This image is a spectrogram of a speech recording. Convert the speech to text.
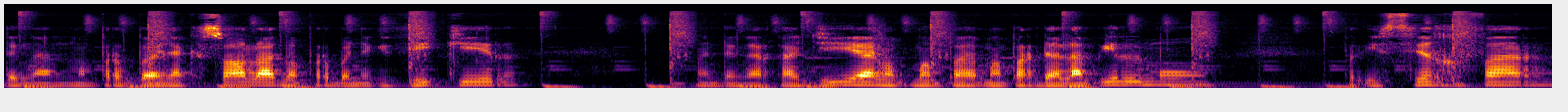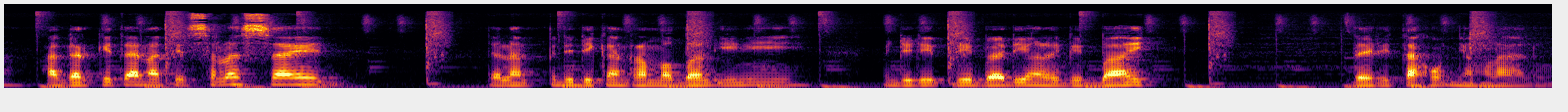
dengan memperbanyak sholat, memperbanyak zikir, mendengar kajian, memperdalam ilmu, beristighfar, agar kita nanti selesai dalam pendidikan Ramadan ini menjadi pribadi yang lebih baik dari tahun yang lalu.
